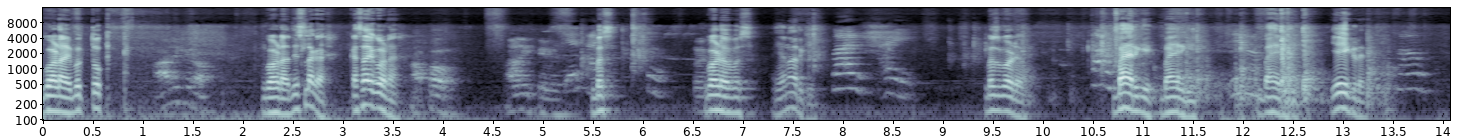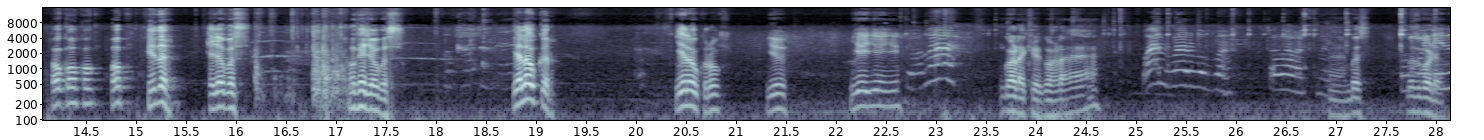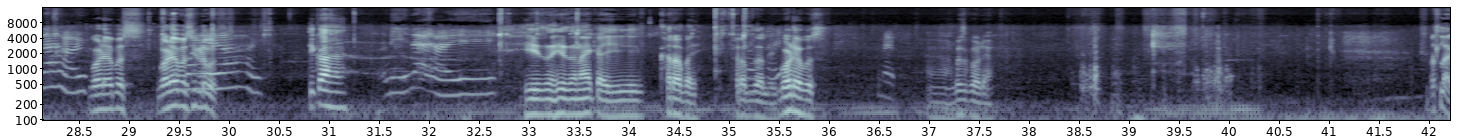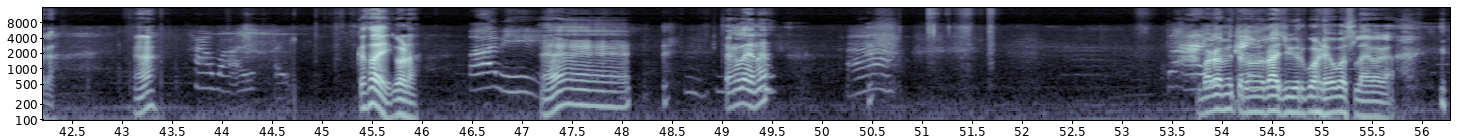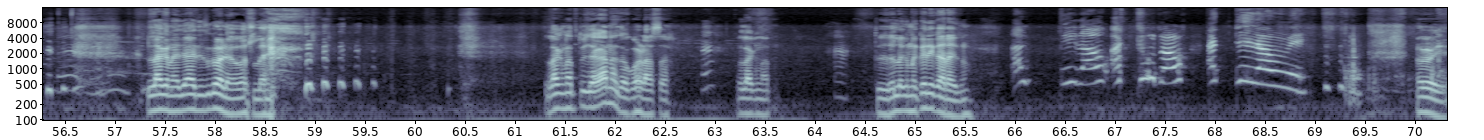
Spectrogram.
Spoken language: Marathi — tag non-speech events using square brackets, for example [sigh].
घोडा आहे बघतो घोडा दिसला का? कसा आहे घोडा बस. घोड्या बस. येणार की? बस घोड्या बाहेर घे बाहेर घे. बाहेर घे. ये इकडे. हो हो हो हो. हे धर. ह्याच्या बस. हो ह्याच्यावर बस. ये लवकर. ये लवकर हो. ये. ये ये ये. घोडा खेळ घोडा हाँ बस. बस घोड्या घोड्या बस घोड्या बस इकडे बस. ती का आहे? हे हे जर नाही काय हे खराब आहे खराब झालंय. घोड्या बस. हां बस घोड्या बसला का? हां? कसा आहे घोडा हां. चांगला आहे ना? बघा मित्रांनो राजवीर घोड्यावर बसलाय बघा. [laughs] लग्नाच्या आधीच घोड्यावर बसलाय. [laughs] लग्नात तुझ्या गाण्याचा घोडा असा. लग्नात. तुझं लग्न कधी करायचं? होय.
